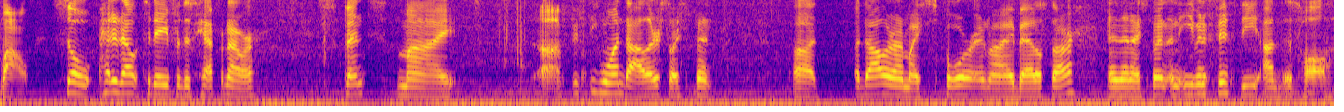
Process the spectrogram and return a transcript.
Wow. So, headed out today for this half an hour. Spent my uh, $51. So, I spent uh, a dollar on my Spore and my Battlestar. And then I spent an even 50 on this haul.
